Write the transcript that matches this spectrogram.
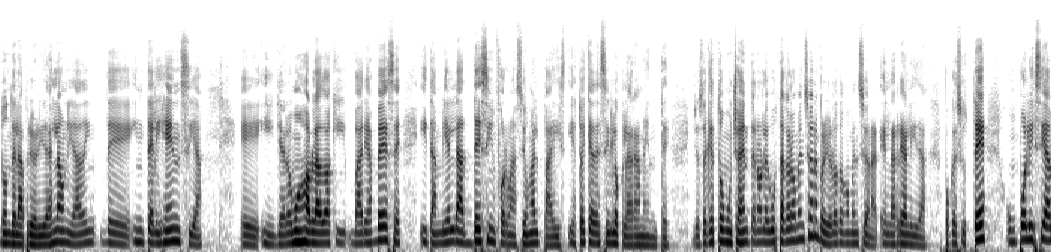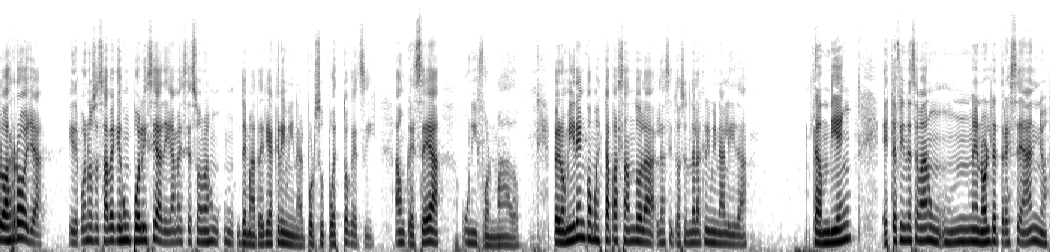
donde la prioridad es la unidad de, inteligencia eh, y ya lo hemos hablado aquí varias veces, y también la desinformación al país. Y esto hay que decirlo claramente. Yo sé que esto mucha gente no le gusta que lo mencione, pero yo lo tengo que mencionar, es la realidad. Porque si usted, un policía lo arrolla, y después no se sabe que es un policía, dígame si eso no es un, de materia criminal. Por supuesto que sí, aunque sea uniformado. Pero miren cómo está pasando la situación de la criminalidad. También este fin de semana un, menor de 13 años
